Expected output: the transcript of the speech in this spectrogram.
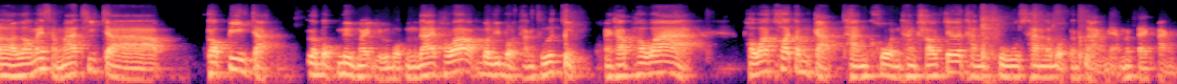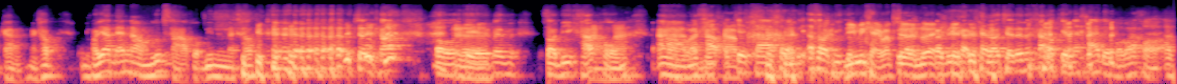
เอ่อเราไม่สามารถที่จะ copy จากระบบหนึ่งมาอีกระบบหนึ่งได้ เพราะว่าบริบททางธุรกิจนะครับ เพราะว่า เพราะว่าข้อจำกัดทางคนทาง culture ทาง tools ทางระบบต่างๆเนี่ยมันแตกต่างกันนะครับ ผมขออนุญาตแนะนำลูกสาวผมนิดนึงนะครับเชิญครับโอเคเป็นสวัสดีครับผมอ่านะครับโอเคครับสวัสดีอะสวัสดีนี่มีแขกรับเชิญด้วยสวัสดีครับแขกรับเชิญด้วยนะครับโอเคนะครับเดี๋ยวบอกว่าขออัด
